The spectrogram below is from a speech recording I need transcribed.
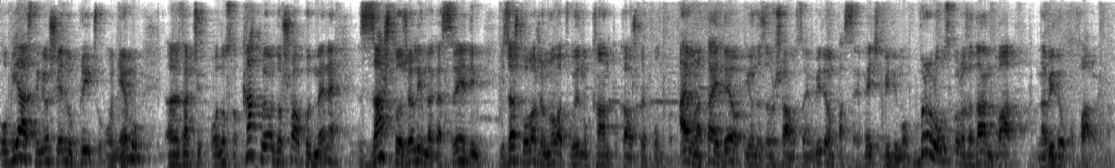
objasnim još jednu priču o njemu, e, znači, odnosno kako je on došao kod mene, zašto želim da ga sredim i zašto ulažem novac u jednu kantu kao što je punto. Ajmo na taj deo i onda završavamo s ovim videom, pa se već vidimo vrlo uskoro za dan, dva na videu o farovima.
